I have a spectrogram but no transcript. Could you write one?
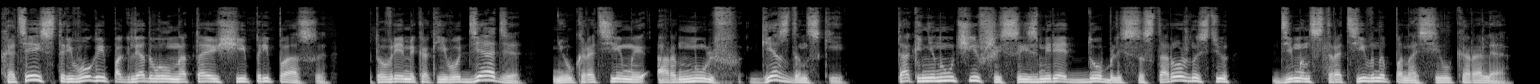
хотя и с тревогой поглядывал на тающие припасы, в то время как его дядя, неукротимый Арнульф Гезденский, так и не научившись соизмерять доблесть с осторожностью, демонстративно поносил короля.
